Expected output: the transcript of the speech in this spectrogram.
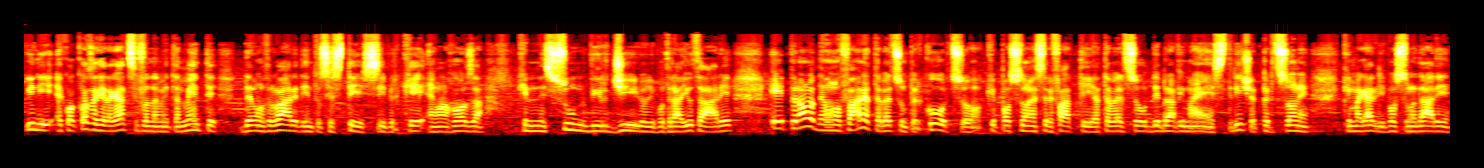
Quindi è qualcosa che i ragazzi fondamentalmente devono trovare dentro se stessi, perché è una cosa che nessun Virgilio li potrà aiutare, e però lo devono fare attraverso un percorso che possono essere fatti attraverso attraverso dei bravi maestri, cioè persone che magari gli possono dare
